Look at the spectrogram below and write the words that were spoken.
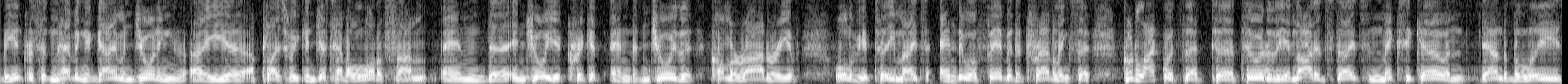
be interested in having a game and joining a, uh, a place where you can just have a lot of fun and uh, enjoy your cricket and enjoy the camaraderie of all of your teammates and do a fair bit of travelling. So good luck with that uh, tour to the United States and Mexico and down to Belize.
